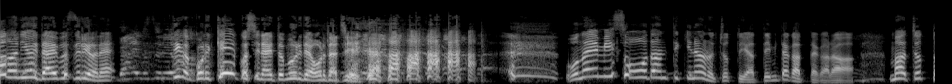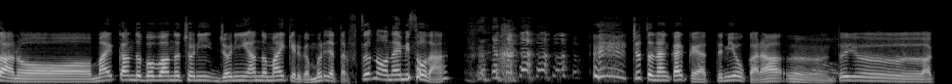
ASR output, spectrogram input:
その匂いだいぶするよね。だいぶするよてかこれ稽古しないと無理だよ、俺たち。お悩み相談的なのちょっとやってみたかったから、まあちょっとあのーマイクボブジョニー、ジョニーマイケルが無理だったら普通のお悩み相談？ちょっと何回かやってみようかな。うん、うん。というわ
